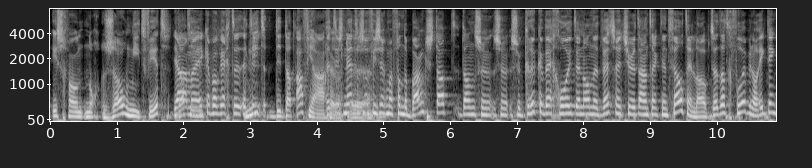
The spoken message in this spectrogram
is gewoon nog zo niet fit. Ja, dat maar hij ik heb ook echt... Het is, niet dit, dat afjagen. het is net eh, alsof hij zeg maar, van de bank stapt, dan zijn- zijn zijn krukken weggooit en dan het wedstrijdshirt aantrekt en het veld inloopt. Dat, dat gevoel heb je nog. Ik denk,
